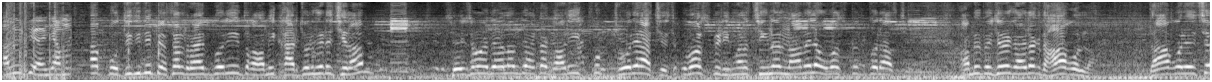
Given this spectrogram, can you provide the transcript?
আমরা প্রতিদিনই স্পেশাল ড্রাইভ করি, তো আমি খারজন গেটে ছিলাম। সেই সময় দেখলাম যে একটা গাড়ি খুব জোরে আছে ওভার স্পিডিং মানে সিগন্যাল না মেলে ওভার স্পিড করে আসছে। আমি পেছনে গাড়িটাকে ধাওয়া করলাম। ধাওয়া করে এসে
